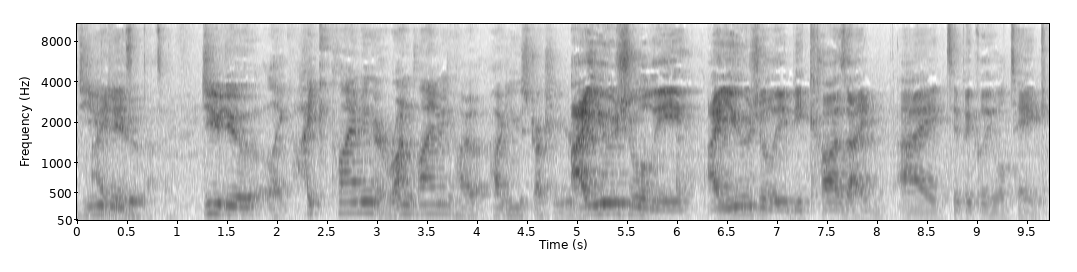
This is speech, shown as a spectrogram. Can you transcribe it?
Do you do and thoughts are. do you do like hike climbing or run climbing? How how do you structure your? I usually, I usually because I I typically will take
